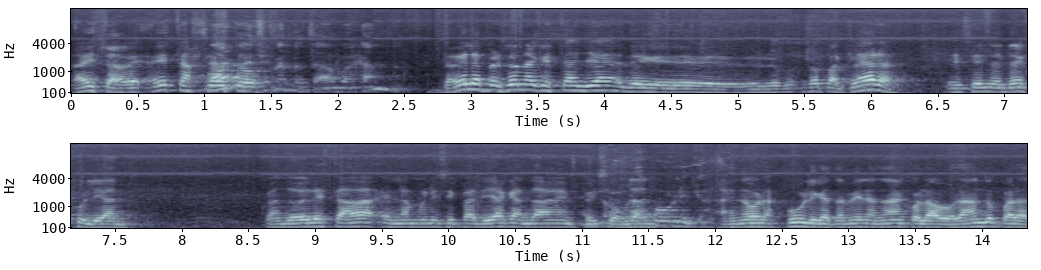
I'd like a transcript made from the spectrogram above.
Ahí está, esta claro, foto, ese cuando estaba bajando. ¿Sabés la persona que está allá de, ropa clara? Es el de Julián. Cuando él estaba en la municipalidad que andaba inspeccionando. obras públicas. En obras públicas también andaban colaborando para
